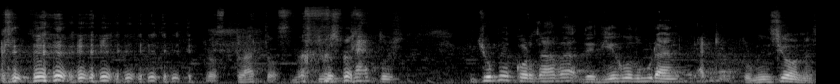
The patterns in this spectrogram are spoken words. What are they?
Los platos. Los platos. Yo me acordaba de Diego Durán, a quien tú mencionas,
